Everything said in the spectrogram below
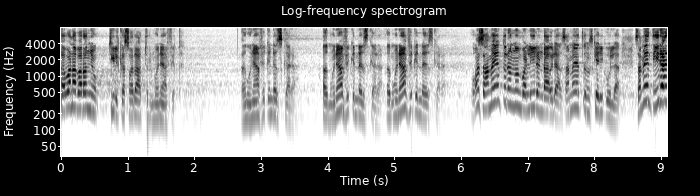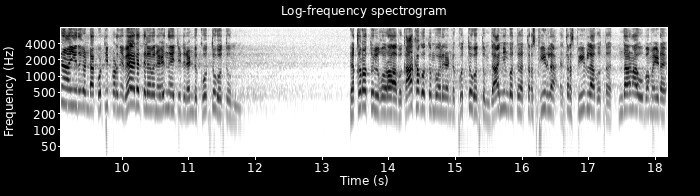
തവണ പറഞ്ഞു തിൽക്ക സ്വലാത്തുൽ മുനാഫിഖ്. അത് മുനാഫിക്കിന്റെ നിസ്കാരം അത് മുനാഫിക്കിന്റെ നിസ്കാരം അത് മുനാഫിക്കിന്റെ നിസ്കാരം. ഓ സമയത്തിനൊന്നും പള്ളിയിലുണ്ടാവില്ല സമയത്ത് നിസ്കരിക്കൂല. സമയം തീരാനായി ഇത് കണ്ട കൊട്ടിപ്പറഞ്ഞ് വേഗത്തിൽ അവൻ എഴുന്നേറ്റിട്ട് രണ്ട് കൊത്തു കൊത്തും. രക്കറത്തുൽ ഖുറാബ് കാക്ക കൊത്തും പോലെ രണ്ട് കൊത്തു കൊത്തും ധാന്യം കൊത്തും എത്ര സ്പീഡിലാണ് എത്ര സ്പീഡിലാണ് കൊത്ത്. എന്താണ് ആ ഉപമയുടെ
